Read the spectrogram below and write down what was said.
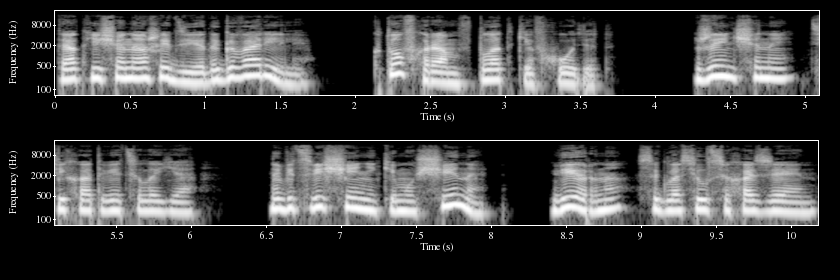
Так еще наши деды говорили. Кто в храм в платке входит? «Женщины», — тихо ответила я. «Но ведь священники мужчины?» «Верно», — согласился хозяин.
